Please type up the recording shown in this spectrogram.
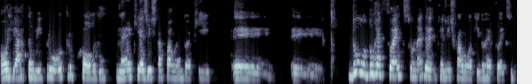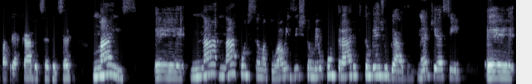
olhar também para o outro polo, né? Que a gente está falando aqui é... É... Do, do reflexo, né? De... que a gente falou aqui do reflexo do patriarcado, etc, etc mas é, na, na condição atual existe também o contrário, que também é julgado, né? Que é assim, é,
